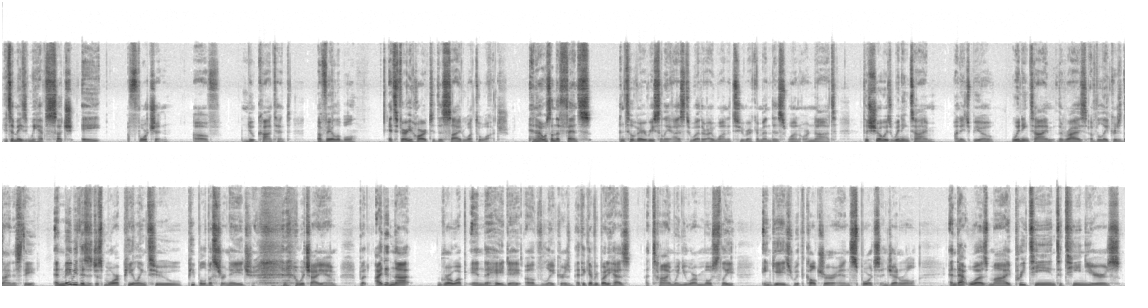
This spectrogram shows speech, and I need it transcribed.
it's amazing. We have such a, a fortune of new content available. It's very hard to decide what to watch. And I was on the fence until very recently as to whether I wanted to recommend this one or not. The show is Winning Time on HBO. Winning Time, The Rise of the Lakers Dynasty. And maybe this is just more appealing to people of a certain age, which I am, but I did not grow up in the heyday of Lakers. I think everybody has a time when you are mostly engaged with culture and sports in general. And that was my preteen to teen years.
